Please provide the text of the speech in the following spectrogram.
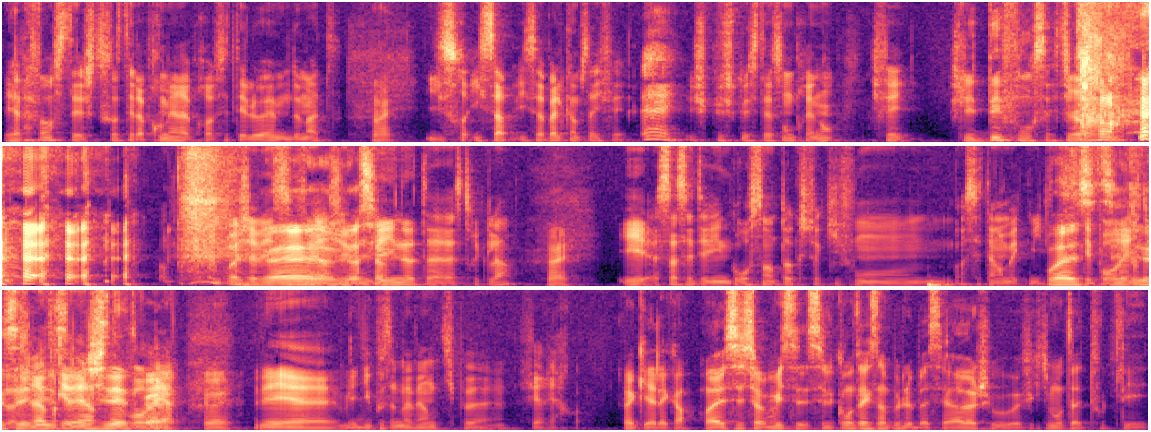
Et à la fin, c'était la première épreuve, c'était l'EM de maths. Il se- il s'app- il s'appelle comme ça, il fait Hey Je sais plus ce que c'était son prénom. Il fait Je l'ai défoncé. Tu vois Moi, j'avais j'ai une vieille note à ce truc-là. Et ça, c'était une grosse intox qui font. bah, c'était un mec. Ouais, c'était pour rire. l'ai appris pour rire. Mais, euh, mais du coup, ça m'avait un petit peu fait rire. Quoi. Ok, d'accord. Ouais, c'est sûr. Oui, c'est le contexte un peu de vache où effectivement tu as toutes les.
